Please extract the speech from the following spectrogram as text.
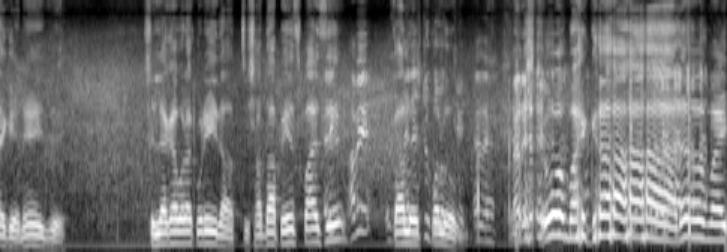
দেখেন, এই যে। সে লেখাপড়া করেই সাদা পেজ পাইছে কালো কলম। ও my god oh my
